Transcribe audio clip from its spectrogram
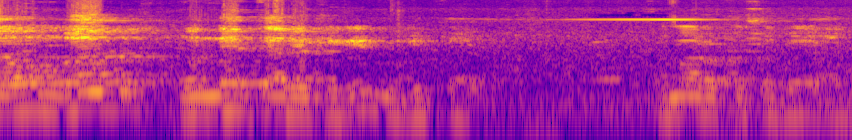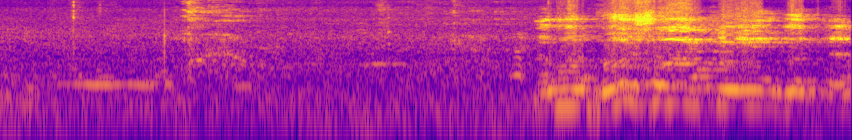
ನವೆಂಬರ್ ಒಂದನೇ ತಾರೀಕಿಗೆ ಮುಗಿತಾ ಇದೆ. ಸಮಾರೋಪ ಸಭೆ ನಮ್ಮ ಘೋಷವಾಕ್ಯ ಏನ್ ಗೊತ್ತಾ?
